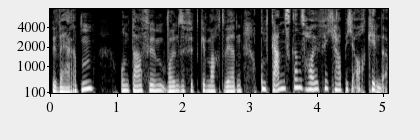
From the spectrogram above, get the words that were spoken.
bewerben. Und dafür wollen sie fit gemacht werden. Und ganz, ganz häufig habe ich auch Kinder.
